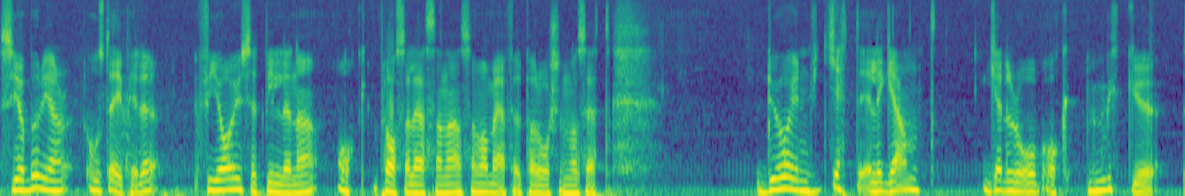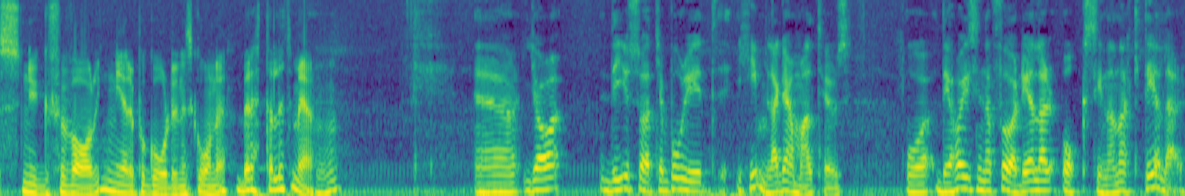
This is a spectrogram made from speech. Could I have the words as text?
Så jag börjar hos dig Peder. För jag har ju sett bilderna och Plaza-läsarna som var med för ett par år sedan har sett. Du har ju en jätteelegant garderob och mycket snygg förvaring nere på gården i Skåne. Berätta lite mer. Mm. Uh, ja, det är ju så att jag bor i ett himla gammalt hus. Och det har ju sina fördelar och sina nackdelar.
